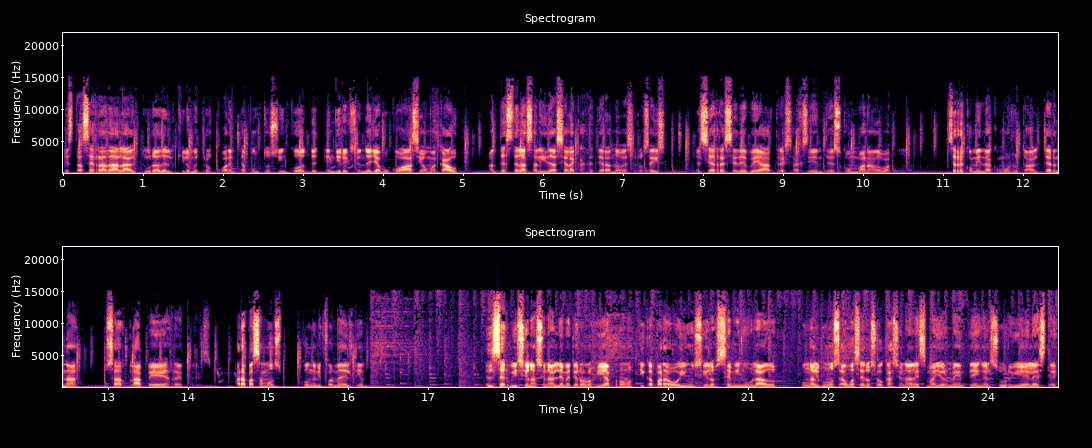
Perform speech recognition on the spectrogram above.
está cerrada a la altura del kilómetro 40.5 de- en dirección de Yabucoa hacia Humacao, antes de la salida hacia la carretera 906. El cierre se debe a tres accidentes con vanado vacuno. Se recomienda como ruta alterna usar la PR3. Ahora pasamos con el informe del tiempo. El Servicio Nacional de Meteorología pronostica para hoy un cielo seminublado, con algunos aguaceros ocasionales mayormente en el sur y el este.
